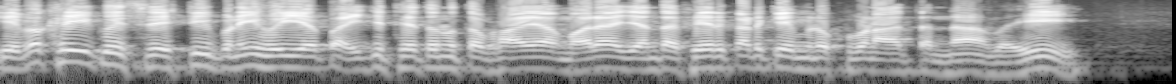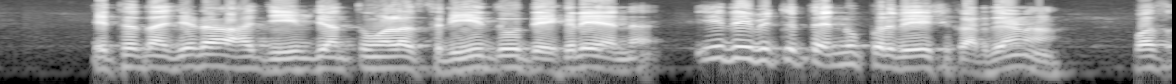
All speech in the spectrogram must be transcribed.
ਕਿ ਵੱਖਰੀ ਕੋਈ ਸ੍ਰਿਸ਼ਟੀ ਬਣੀ ਹੋਈ ਹੈ ਭਾਈ, ਜਿੱਥੇ ਤੈਨੂੰ ਤਫੜਾਇਆ, ਮਾਰਿਆ ਜਾਂਦਾ, ਫੇਰ ਕੱਢ ਕੇ ਮਨੁੱਖ ਬਣਾ ਤੰਨਾ ਨਾ ਭਾਈ ਇੱਥੇ ਤਾਂ ਜਿਹੜਾ ਆਹ ਜੀਵ ਜੰਤੂ ਵਾਲਾ ਸਰੀਰ ਦੋ ਦੇਖ ਰਿਹਾ ਨਾ, ਇਹਦੇ ਵਿੱਚ ਤੈਨੂੰ ਪ੍ਰਵੇਸ਼ ਕਰ ਜਾਣਾ। ਬਸ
